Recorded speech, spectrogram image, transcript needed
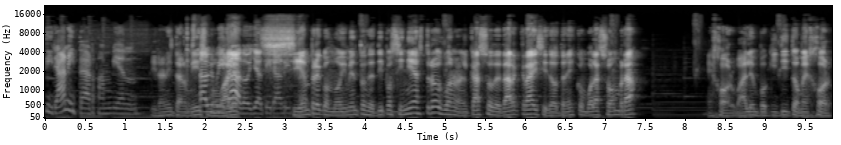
Tiranitar también. Tiranitar mismo, olvidado ya Tiranitar. Siempre con movimientos de tipo siniestros. Bueno, en el caso de Darkrai, si lo tenéis con bola sombra, mejor, ¿vale? Un poquitito mejor.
